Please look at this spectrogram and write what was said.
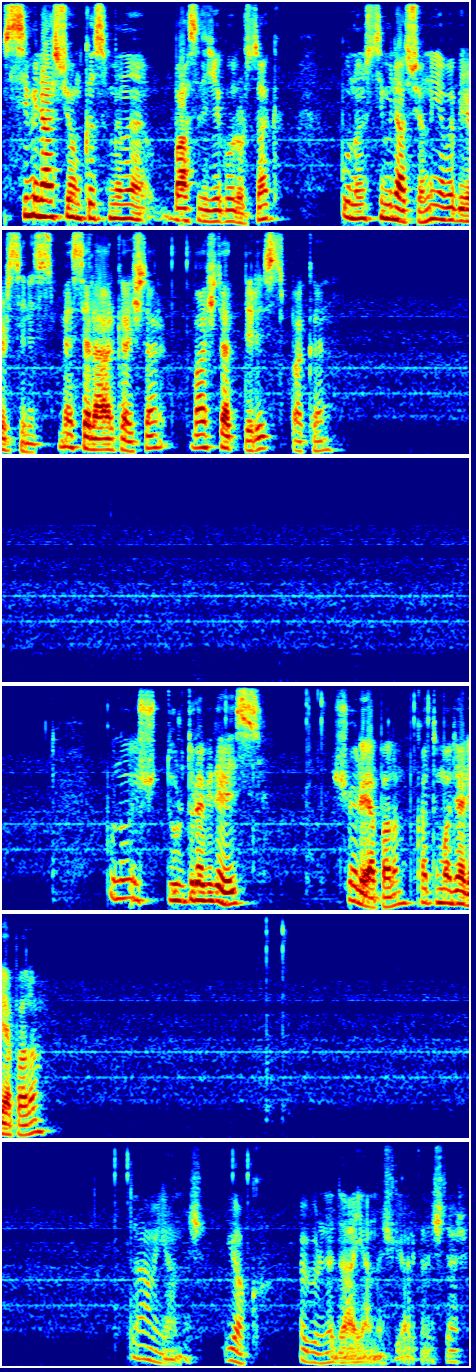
Simülasyon kısmını bahsedecek olursak bunun simülasyonunu yapabilirsiniz. Mesela arkadaşlar başlat deriz. Bakın. Bunu durdurabiliriz. Şöyle yapalım. Katı model yapalım. Daha mı yanlış? Yok. Öbüründe daha iyi anlaşılıyor arkadaşlar.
